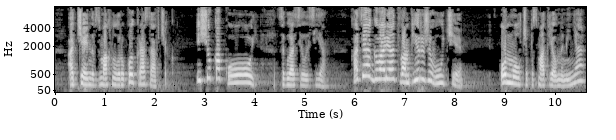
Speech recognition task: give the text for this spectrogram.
— отчаянно взмахнул рукой красавчик. «Еще какой!» — согласилась я. «Хотя, говорят, вампиры живучие». Он молча посмотрел на меня,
